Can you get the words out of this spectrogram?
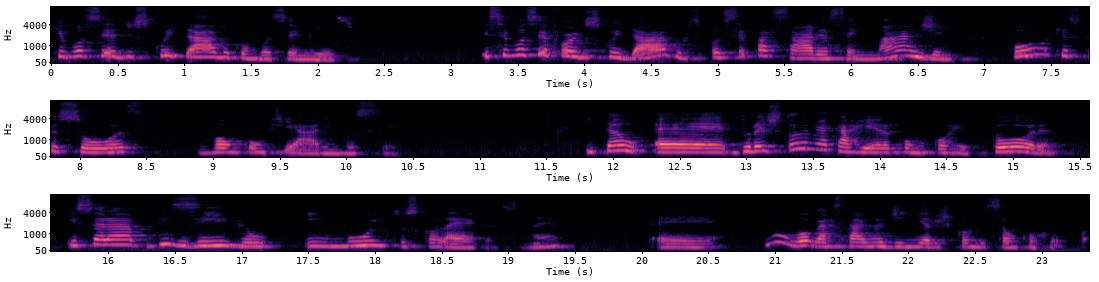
Que você é descuidado com você mesmo. E se você for descuidado, se você passar essa imagem, como que as pessoas vão confiar em você? Então, é, durante toda a minha carreira como corretora, isso era visível em muitos colegas, né? É, não vou gastar meu dinheiro de comissão com roupa.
